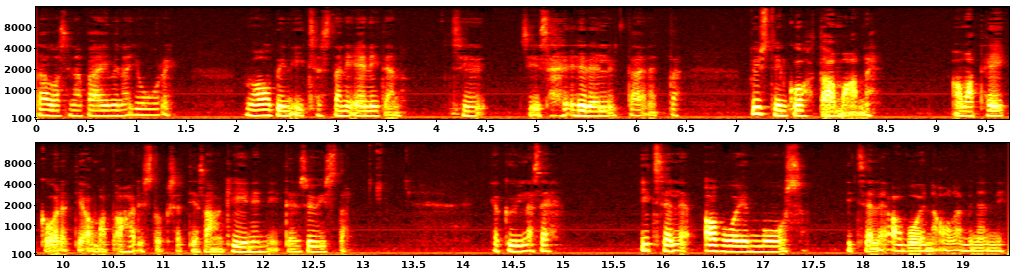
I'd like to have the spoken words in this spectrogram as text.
tällaisina päivinä juuri mä opin itsestäni eniten. Se, siis edellyttäen, että pystyn kohtaamaan ne omat heikkoudet ja omat ahdistukset ja saan kiinni niiden syistä. Ja kyllä se itselle avoimuus, itselle avoinna oleminen, niin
